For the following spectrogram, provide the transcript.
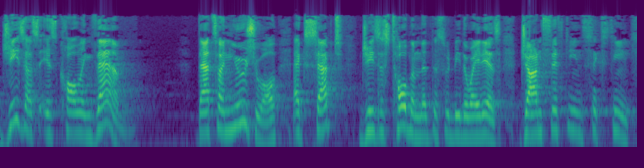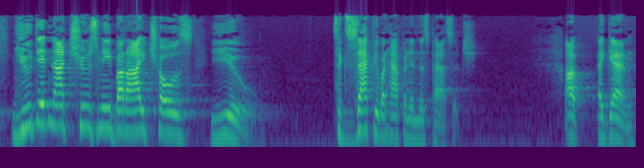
Jesus is calling them. That's unusual, except Jesus told them that this would be the way it is. John 15, 16. You did not choose me, but I chose you. It's exactly what happened in this passage. Uh, again,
